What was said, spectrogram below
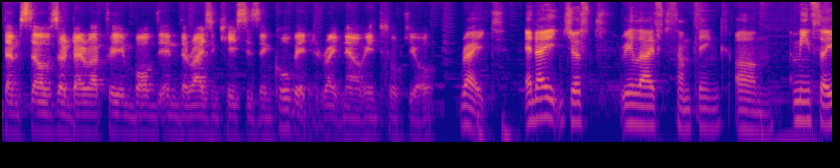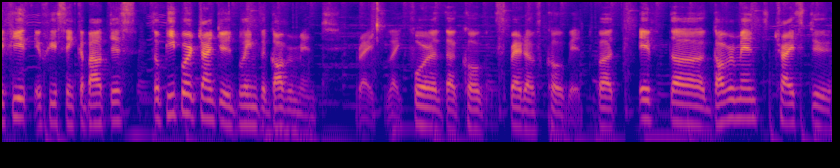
themselves are directly involved in the rising cases in COVID right now in Tokyo. Right. And I just realized something. Um I mean so if you if you think about this, so people are trying to blame the government, right? Like for the COVID, spread of COVID. But if the government tries to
